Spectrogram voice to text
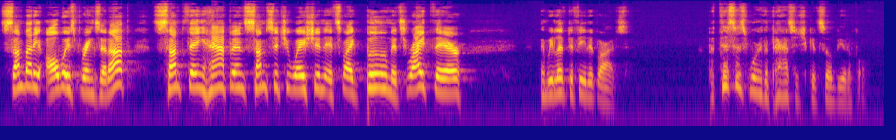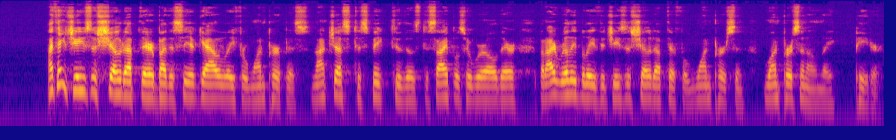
Somebody always brings it up. Something happens, some situation, it's like boom, it's right there, and we live defeated lives. But this is where the passage gets so beautiful. I think Jesus showed up there by the Sea of Galilee for one purpose, not just to speak to those disciples who were all there, but I really believe that Jesus showed up there for one person, one person only, Peter.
